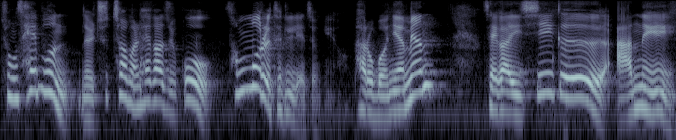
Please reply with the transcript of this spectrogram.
총 세 분을 추첨을 해가지고 선물을 드릴 예정이에요. 바로 뭐냐면 제가 이 시그 안에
